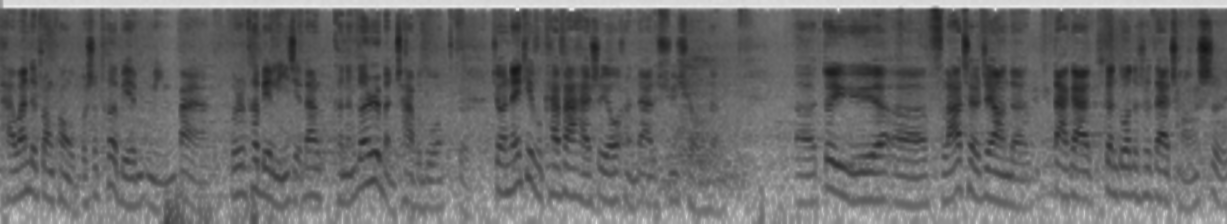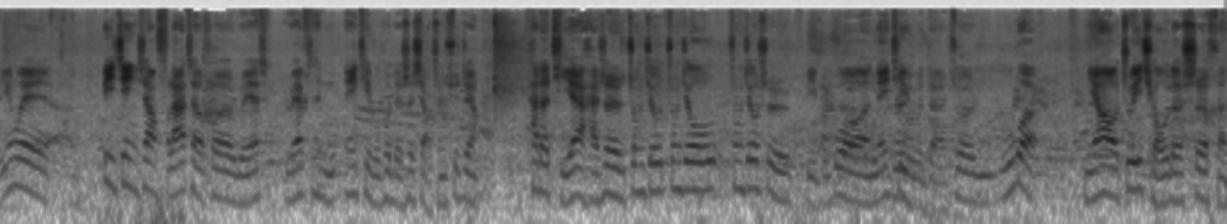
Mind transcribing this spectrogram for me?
台湾的状况我不是特别明白啊，不是特别理解，但可能跟日本差不多。对，就 native 开发还是有很大的需求的。呃，对于呃 Flutter 这样的，大概更多的是在尝试，因为。毕竟像 Flutter 或 React React Native 或者是小程序这样，它的体验还是终究终究终究是比不过 Native 的。就如果你要追求的是很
